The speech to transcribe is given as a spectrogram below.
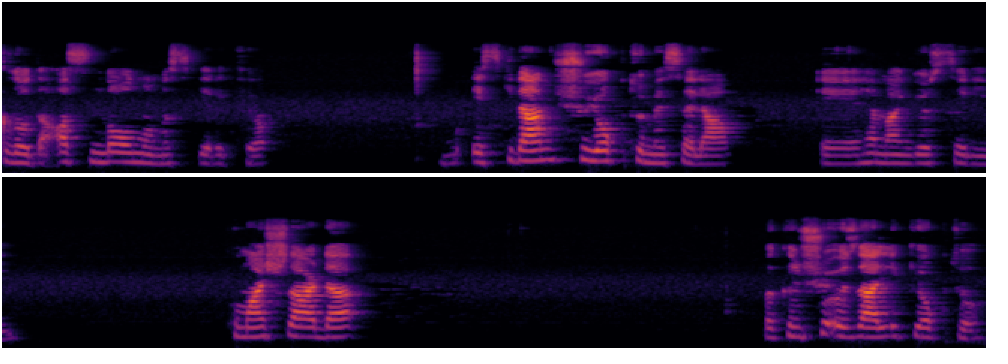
Claude'a aslında olmaması gerekiyor. Eskiden şu yoktu mesela. Ee, hemen göstereyim. Kumaşlarda bakın şu özellik yoktu.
